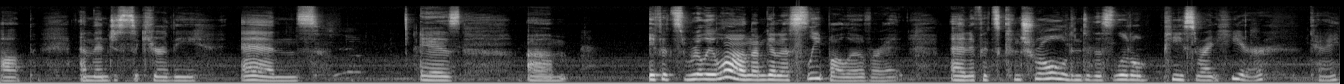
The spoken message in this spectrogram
up and then just secure the ends is um, if it's really long, I'm going to sleep all over it. And if it's controlled into this little piece right here, okay,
